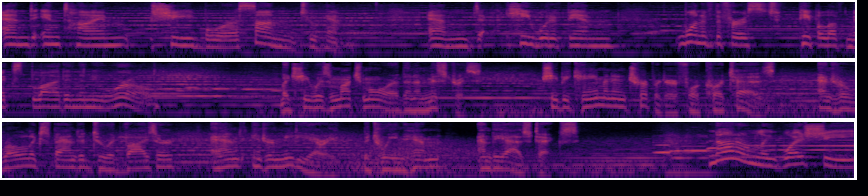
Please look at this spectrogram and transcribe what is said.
and in time, she bore a son to him. And he would have been one of the first people of mixed blood in the New World. But she was much more than a mistress. She became an interpreter for Cortez, and her role expanded to advisor and intermediary between him and the Aztecs. Not only was she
